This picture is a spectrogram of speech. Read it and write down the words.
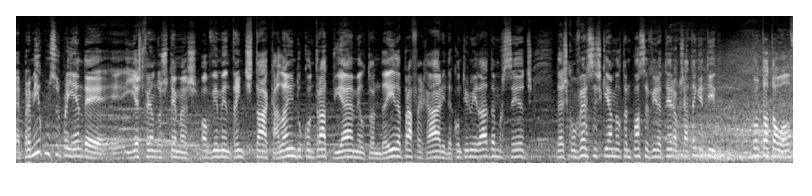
É, para mim o que me surpreende é, é, e este foi um dos temas obviamente em destaque, além do contrato de Hamilton, da ida para a Ferrari, da continuidade da Mercedes, das conversas que Hamilton possa vir a ter ou que já tenha tido com Toto Wolff,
